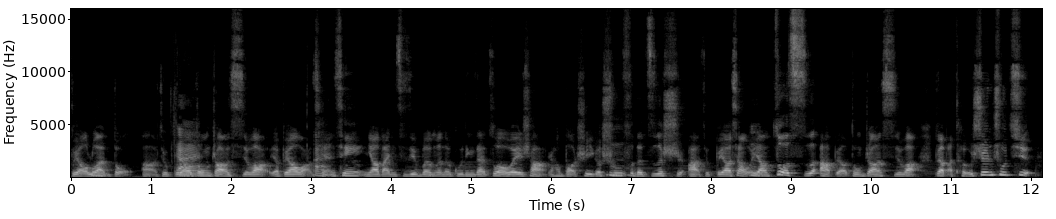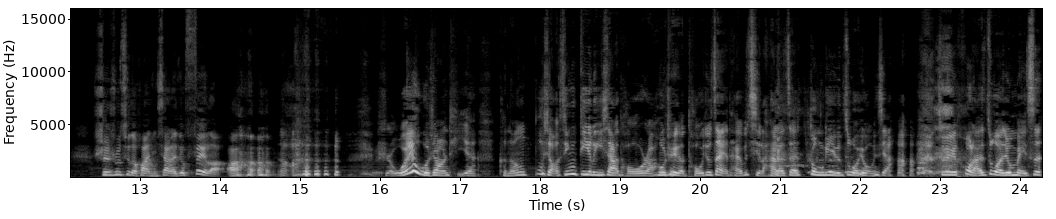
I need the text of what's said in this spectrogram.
不要乱动、啊！就不要东张西望，也不要往前倾。你要把你自己稳稳的固定在座位上，然后保持一个舒服的姿势、啊！就不要像我一样坐死啊！不要东张西望，不要把头伸出去。伸出去的话，你下来就废了啊！啊，是我也有过这样的体验，可能不小心低了一下头，然后这个头就再也抬不起来了，在重力的作用下，所以后来做就每次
